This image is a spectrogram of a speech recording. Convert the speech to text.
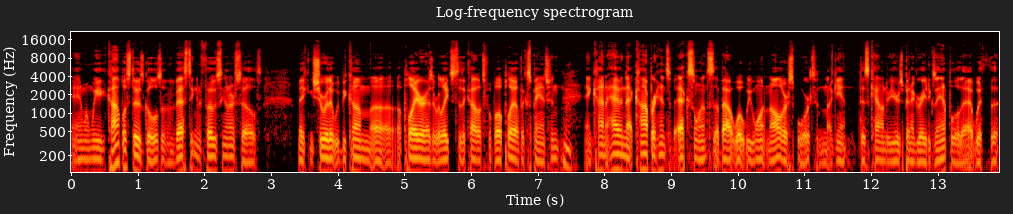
And when we accomplish those goals of investing and focusing on ourselves, making sure that we become a, a player as it relates to the college football playoff expansion, hmm. and kind of having that comprehensive excellence about what we want in all of our sports. And again, this calendar year has been a great example of that with the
